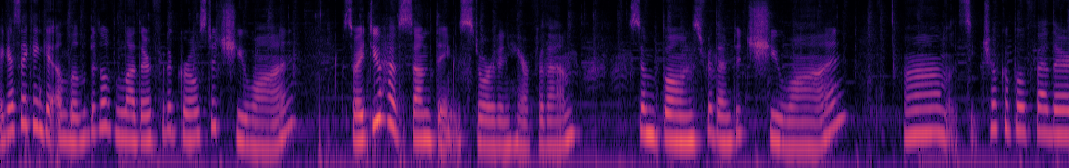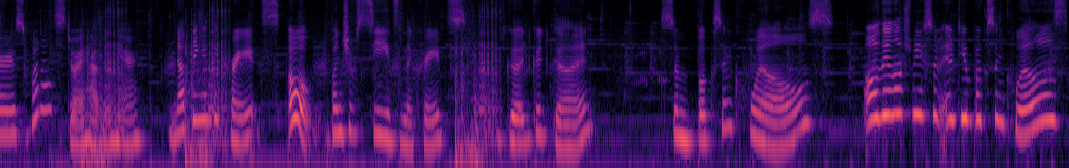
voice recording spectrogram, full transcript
I guess I can get a little bit of leather for the girls to chew on. So I do have some things stored in here for them. Some bones for them to chew on. Um, let's see, chocobo feathers. What else do I have in here? Nothing in the crates. Oh, a bunch of seeds in the crates. Good, good, good. Some books and quills. Oh, they left me some empty books and quills?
